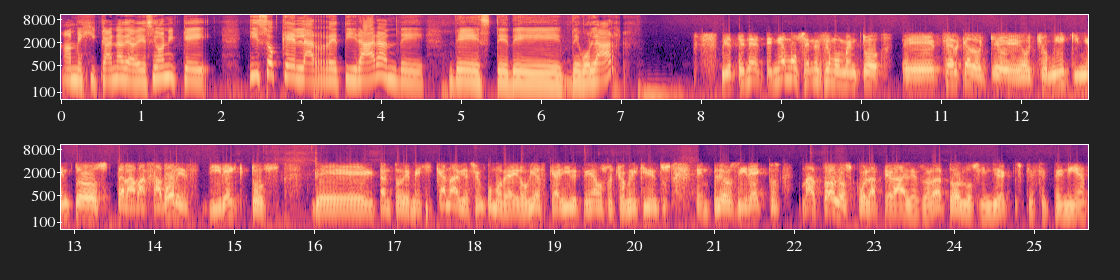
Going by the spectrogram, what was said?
a Mexicana de Aviación y que hizo que la retiraran de, de este de, de volar? Mira, teníamos en ese momento eh, cerca de eh, 8.500 trabajadores directos de tanto de Mexicana Aviación como de Aerovías Caribe, teníamos 8.500 empleos directos, más todos los colaterales, ¿verdad? Todos los indirectos que se tenían,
